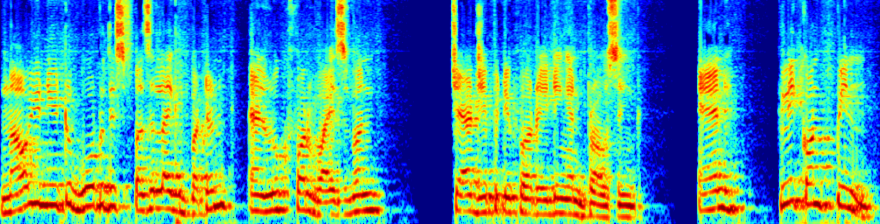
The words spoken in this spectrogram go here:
Now you need to go to this puzzle like button and look for WiseOne ChatGPT for reading and browsing and click on pin.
